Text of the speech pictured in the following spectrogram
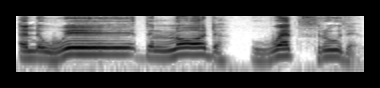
And the way the Lord worked through them,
